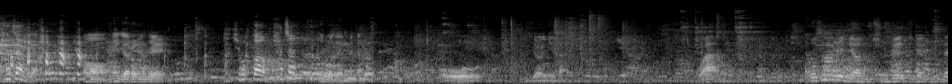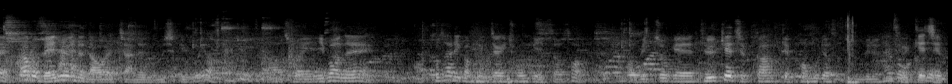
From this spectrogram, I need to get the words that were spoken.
파작이야. 어, 그러니까 여러분들 효과는 파작으로 됩니다. 오 면이다. 와. 고사리 면 준비해드렸는데 따로 메뉴에는 나와 있지 않은 음식이고요. 어, 저희 이번에 고사리가 굉장히 좋은 게 있어서 어, 위쪽에 들깨즙과 함께 버무려서 준비를 해서 들깨즙.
